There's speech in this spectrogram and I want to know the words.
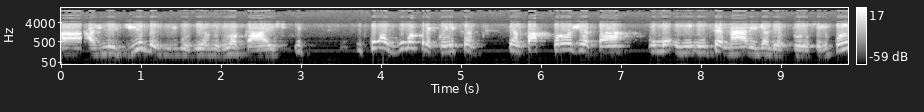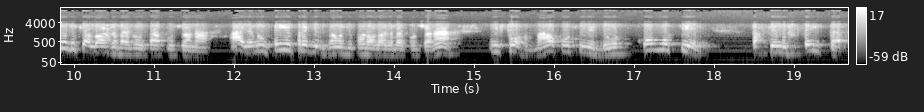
ah, as medidas dos governos locais e, e, com alguma frequência, tentar projetar um, um, cenário de abertura, ou seja, quando que a loja vai voltar a funcionar? Ah, eu não tenho previsão de quando a loja vai funcionar, informar o consumidor como que está sendo feita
